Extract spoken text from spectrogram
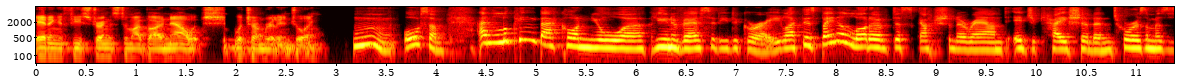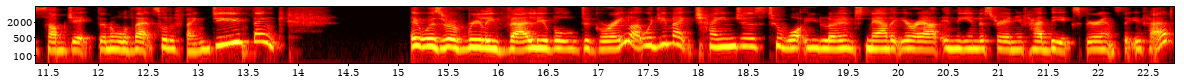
adding a few strings to my bow now, which which I'm really enjoying. Mm, awesome. And looking back on your university degree, like there's been a lot of discussion around education and tourism as a subject and all of that sort of thing. Do you think it was a really valuable degree? Like, would you make changes to what you learned now that you're out in the industry and you've had the experience that you've had?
